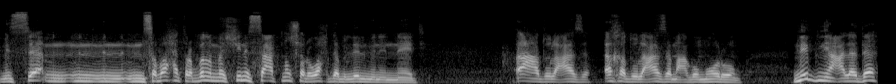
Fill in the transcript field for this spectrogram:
من سا... من من من, صباحة ربنا ماشيين الساعة 12 واحدة بالليل من النادي. قعدوا العزا أخدوا العزا مع جمهورهم. نبني على ده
